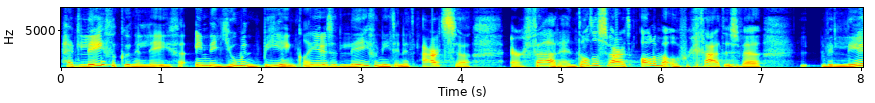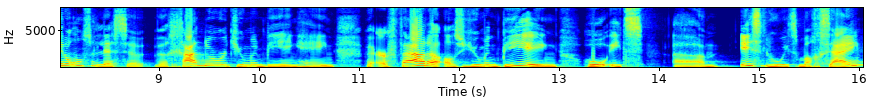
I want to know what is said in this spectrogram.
het leven kunnen leven in de human being. Kan je dus het leven niet in het aardse ervaren. En dat is waar het allemaal over gaat. Dus we, we leren onze lessen, we gaan door het human being heen. We ervaren als human being hoe iets ehm, is en hoe iets mag zijn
